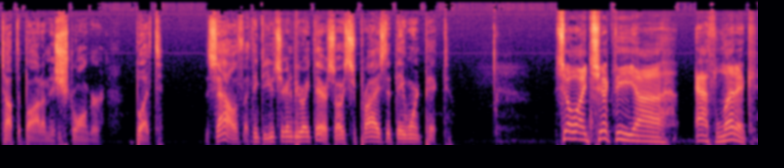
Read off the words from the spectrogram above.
top to bottom, is stronger. But the South, I think the Utes are going to be right there. So I was surprised that they weren't picked. So I checked the uh, athletic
